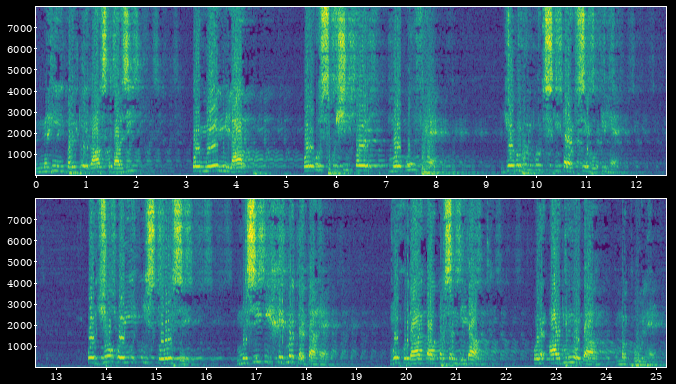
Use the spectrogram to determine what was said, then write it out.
नहीं, बल्कि रास्तबाजी और मेल मिलाप और उस खुशी पर मौकूफ है, जो रूहुल कुछ की तरफ़ से होती है। और जो कोई इस तौर से मसीह की खिदमत करता है, वो खुदा का पसंदीदा और आदमियों का मकबूल है।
